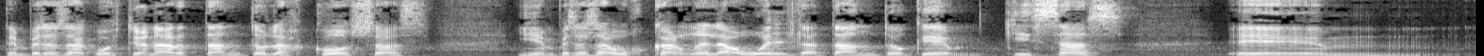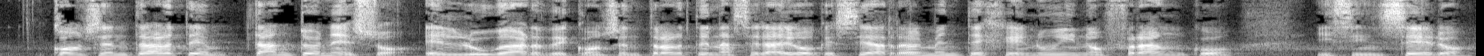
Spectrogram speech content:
te empezás a cuestionar tanto las cosas y empezás a buscarle la vuelta tanto que quizás em, concentrarte tanto en eso, en lugar de concentrarte en hacer algo que sea realmente genuino, franco y sincero,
